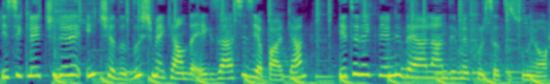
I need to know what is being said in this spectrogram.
bisikletçilere iç ya da dış mekanda egzersiz yaparken yeteneklerini değerlendirme fırsatı sunuyor.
